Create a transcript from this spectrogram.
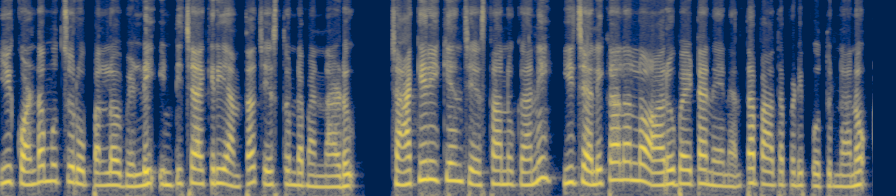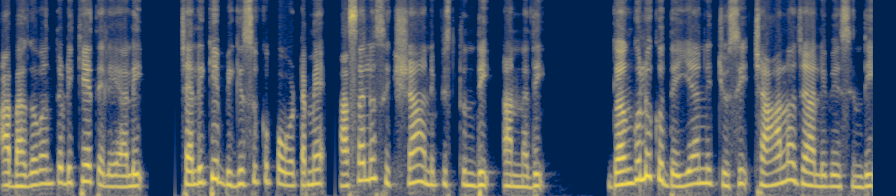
ఈ కొండముచ్చు రూపంలో వెళ్ళి ఇంటి చాకిరీ అంతా చేస్తుండమన్నాడు. చాకిరీకేం చేస్తాను కాని ఈ చలికాలంలో ఆరుబయట నేనెంత బాధపడిపోతున్నానో ఆ భగవంతుడికే తెలియాలి. చలికి బిగుసుకుపోవటమే అసలు శిక్ష అనిపిస్తుంది అన్నది. గంగులకు దెయ్యాన్ని చూసి చాలా జాలివేసింది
